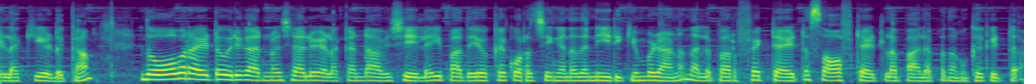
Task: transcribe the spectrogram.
ഇളക്കിയെടുക്കാം. ഇത് ഓവറായിട്ട് ഒരു കാരണവശാലും ഇളക്കേണ്ട ആവശ്യമില്ല. ഈ പതയൊക്കെ കുറച്ച് ഇങ്ങനെ തന്നെ ഇരിക്കുമ്പോഴാണ് നല്ല പെർഫെക്റ്റ് ആയിട്ട് സോഫ്റ്റ് ആയിട്ടുള്ള പാലപ്പം നമുക്ക് കിട്ടുക.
